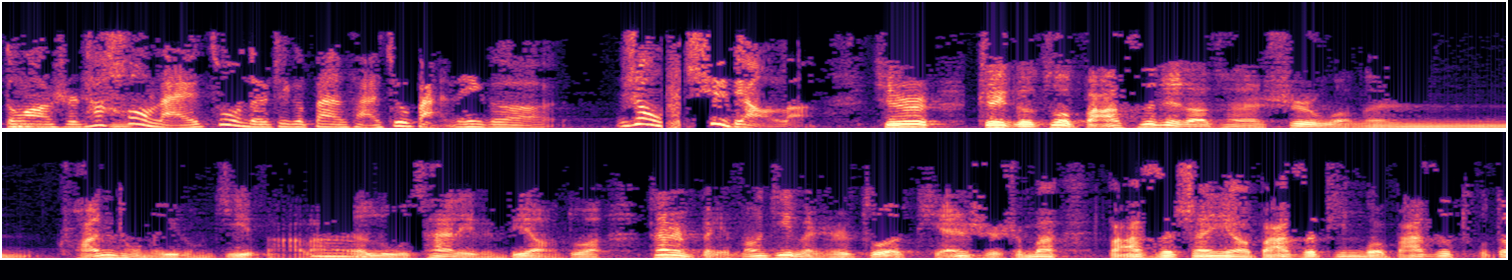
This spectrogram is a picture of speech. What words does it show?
董老师他后来做的这个办法就把那个肉去掉了。其实这个做拔丝这道菜是我们传统的一种技法了，呃鲁菜里面比较多，但是北方基本是做甜食，什么拔丝山药、拔丝苹果、拔丝土豆，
